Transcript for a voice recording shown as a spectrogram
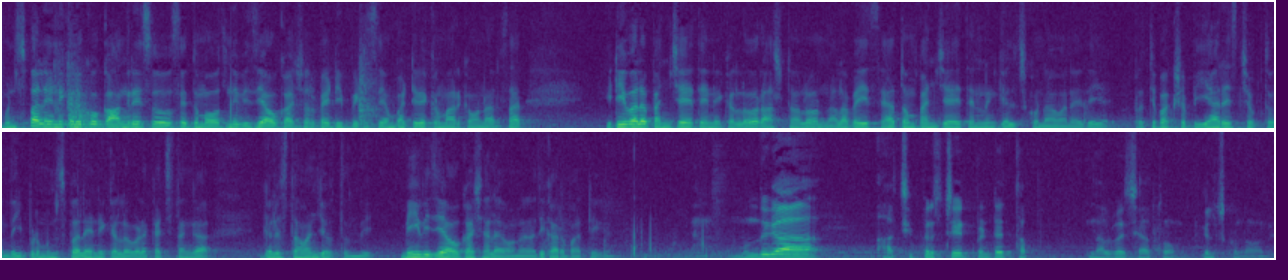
మున్సిపల్ ఎన్నికలకు కాంగ్రెస్ సిద్ధమవుతుంది. విజయ అవకాశాలపై డిప్యూటీ సీఎం బట్టి విక్రమార్క ఉన్నారు. సార్ ఇటీవల పంచాయతీ ఎన్నికల్లో రాష్ట్రంలో నలభై శాతం పంచాయతీలను గెలుచుకున్నామనేది ప్రతిపక్ష బీఆర్ఎస్ చెబుతుంది. ఇప్పుడు మున్సిపల్ ఎన్నికల్లో కూడా ఖచ్చితంగా గెలుస్తామని చెబుతుంది. మీ విజయ అవకాశాలు ఏమన్నారు అధికార పార్టీగా ముందుగా ఆ చెప్పిన స్టేట్మెంటే తప్పు. నలభై శాతం గెలుచుకున్నామని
